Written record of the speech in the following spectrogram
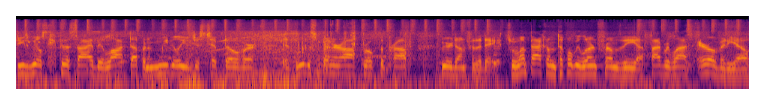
these wheels kicked to the side, they locked up and immediately it just tipped over. It blew the spinner off, broke the prop. We were done for the day. So we went back and took what we learned from the uh, fiberglass arrow video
